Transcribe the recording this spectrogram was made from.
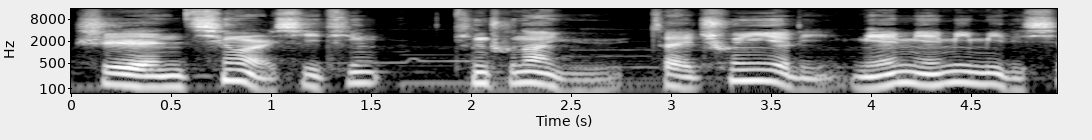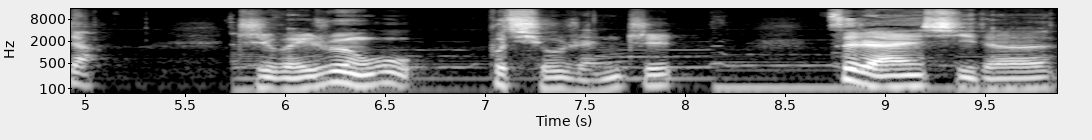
诗人轻耳细听，听出那雨在春夜里绵绵密密地下，只为润物，不求人知，自然喜得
